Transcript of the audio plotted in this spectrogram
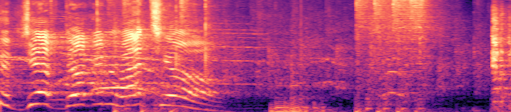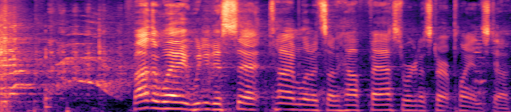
Mr. Jeff Duncan Rothschild. By the way, we need to set time limits on how fast we're going to start playing stuff.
